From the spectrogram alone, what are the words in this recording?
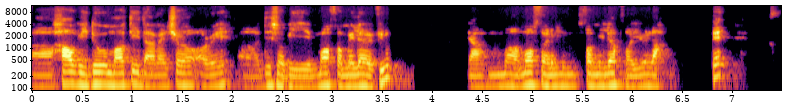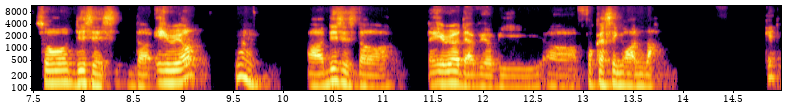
uh, how we do multi-dimensional array, uh, this will be more familiar with you. Yeah, more, more fami- familiar for you lah. Okay, so this is the area. Hmm. Uh, this is the, the area that we'll be uh, focusing on lah. Okay.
